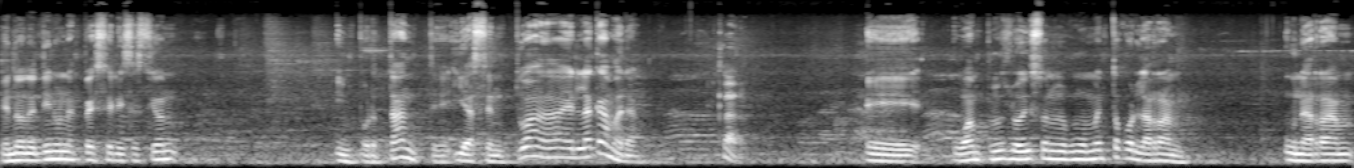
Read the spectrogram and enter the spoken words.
en donde tiene una especialización importante y acentuada en la cámara. Claro. Eh, OnePlus lo hizo en algún momento con la RAM. Una RAM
